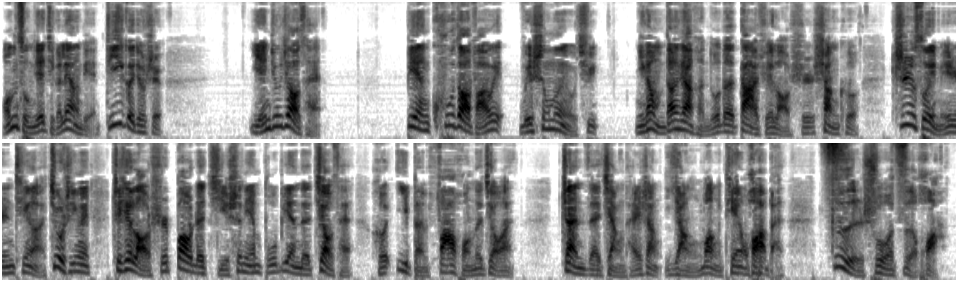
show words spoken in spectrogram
我们总结几个亮点：第一个就是研究教材变枯燥乏味为生动有趣。你看，我们当下很多的大学老师上课之所以没人听啊，就是因为这些老师抱着几十年不变的教材和一本发黄的教案。站在讲台上仰望天花板，自说自话。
